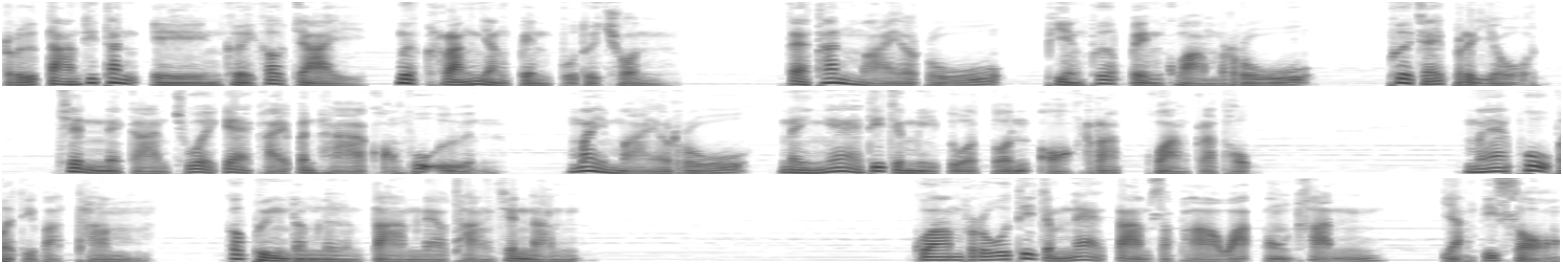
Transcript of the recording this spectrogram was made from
หรือตามที่ท่านเองเคยเข้าใจเมื่อครั้งยังเป็นปุถุชน แต่ท่านหมายรู้เพียงเพื่อเป็นความรู้ เพื่อใช้ประโยชน์ เช่นในการช่วยแก้ไขปัญหาของผู้อื่น ไม่หมายรู้ในแง่ที่จะมีตัวตนออกรับความกระทบ แม้ผู้ปฏิบัติธรรมก็พึงดำเนินตามแนวทางเช่นนั้น ความรู้ที่จำแนกตามสภาวะของขันอย่างที่สอง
